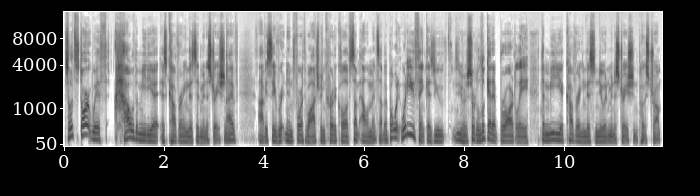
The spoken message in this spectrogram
so let's start with how the media is covering this administration. I've obviously written in Fourth Watch, been critical of some elements of it, but what, what do you think as you, you know, sort of look at it broadly, the media covering this new administration post Trump?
